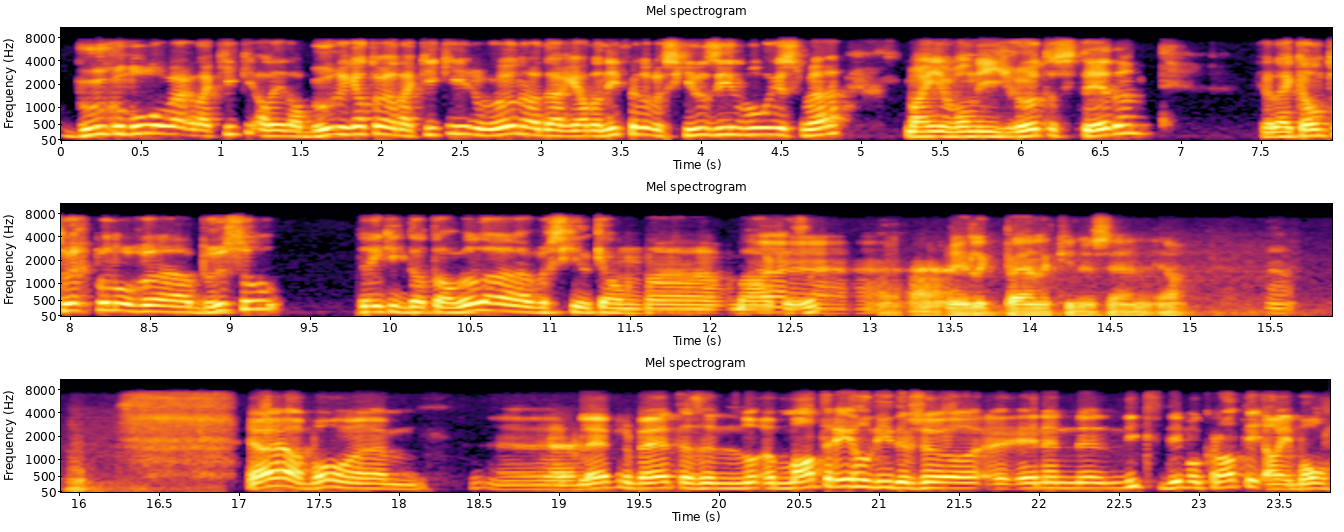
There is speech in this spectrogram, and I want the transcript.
boerenollen waar dat ik, allee, dat boerengat waar dat ik hier woon, nou, daar gaat er niet veel verschil zien volgens mij. Maar in van die grote steden, gelijk Antwerpen of eh, Brussel, denk ik dat dat wel een verschil kan eh, maken. zo. Ja, redelijk pijnlijk kunnen zijn. Ja. Ja, ja, bon. ehm, eh, blijf erbij. Het is een, maatregel die er zo in een niet-democratisch... Allee, bon.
